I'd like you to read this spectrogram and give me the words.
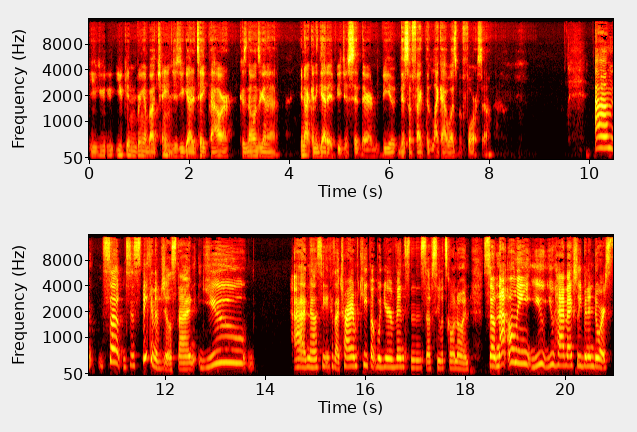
you you- you can bring about change is you got to take power because no one's gonna you're not gonna get it if you just sit there and be disaffected like I was before. So Um. So, so speaking of Jill Stein, you. I now see because I try and keep up with your events and stuff, see what's going on. So not only you you have actually been endorsed.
